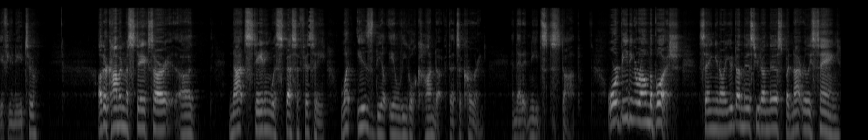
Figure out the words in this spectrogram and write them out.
if you need to. Other common mistakes are uh, not stating with specificity what is the illegal conduct that's occurring and that it needs to stop. Or beating around the bush, saying, you know, you've done this, you've done this, but not really saying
